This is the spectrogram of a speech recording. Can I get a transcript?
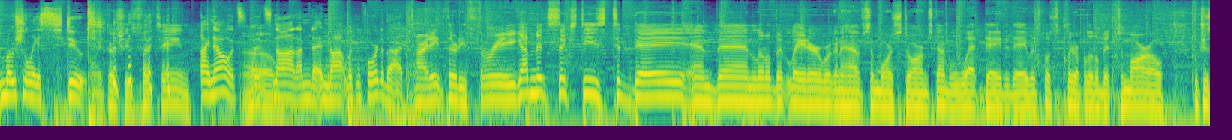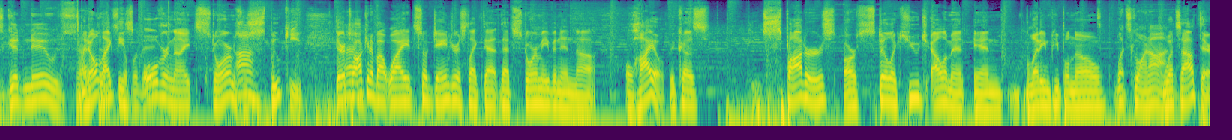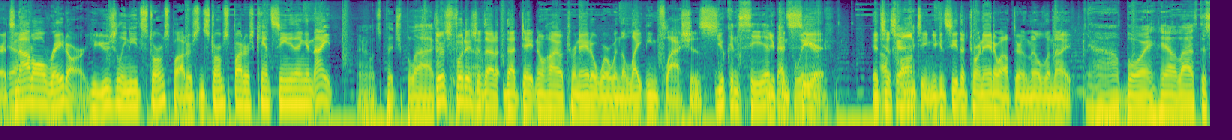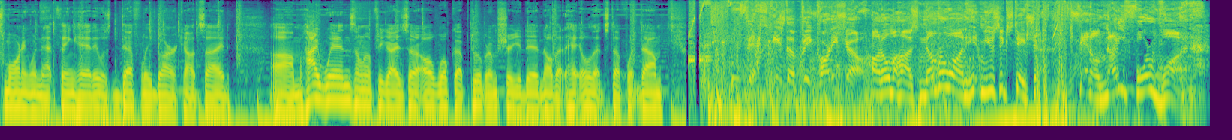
emotionally astute Wait till she's fifteen. i know it's it's Uh-oh. not i'm I'm not looking forward to that All right, 833. You got mid 60s today, and then a little bit later, we're going to have some more storms. Kind of a wet day today. We're supposed to clear up a little bit tomorrow, which is good news. I don't The like these couple of days. overnight storms. Ah. They're spooky. They're talking about why it's so dangerous, like that that storm even in uh, Ohio, because spotters are still a huge element in letting people know What's going on? what's out there. It's Yeah. not all radar. You usually need storm spotters, and storm spotters can't see anything at night. I know it's pitch black. There's footage of that that Dayton, Ohio tornado where when the lightning flashes, You can see it. you can That's see weird. it. It's just Okay. haunting. You can see the tornado out there in the middle of the night. Oh boy, yeah. Last this morning when that thing hit, it was definitely dark outside. Um, high winds. I don't know if you guys uh, all woke up to it, but I'm sure you did. And all that, all that stuff went down. This is the Big Party Show on Omaha's number one hit music station, Channel 94.1.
